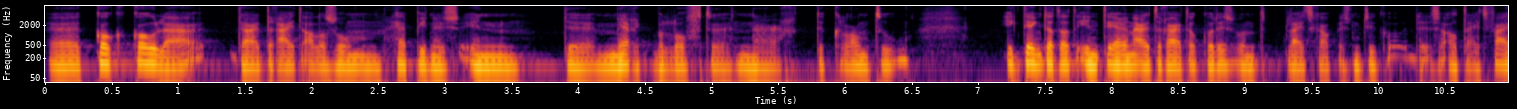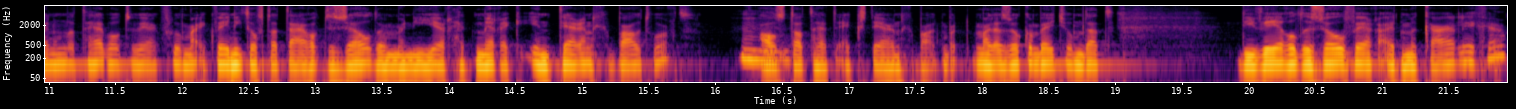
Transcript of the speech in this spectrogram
Eh, Coca-Cola, daar draait alles om happiness in de merkbelofte naar de klant toe. Ik denk dat dat intern uiteraard ook wel is, want blijdschap is natuurlijk is altijd fijn om dat te hebben op de werkvloer. Maar ik weet niet of dat daar op dezelfde manier het merk intern gebouwd wordt Mhm. als dat het extern gebouwd wordt. Maar dat is ook een beetje omdat die werelden zo ver uit elkaar liggen.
